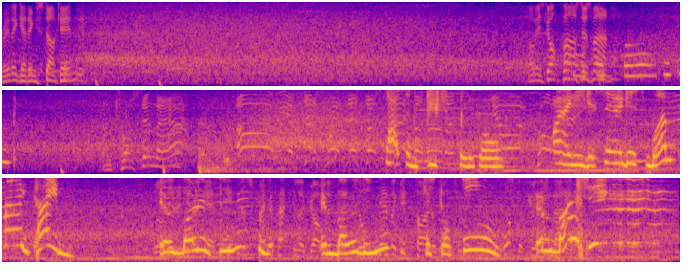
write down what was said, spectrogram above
Really getting stuck in. Well, he's got past his man. And crossed in there. Oh, That's a beautiful goal. I need to say this one more time. Embarrassing. Embarrassing. Just joking. Embarrassing.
